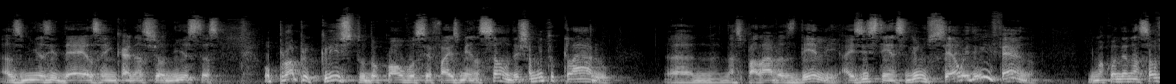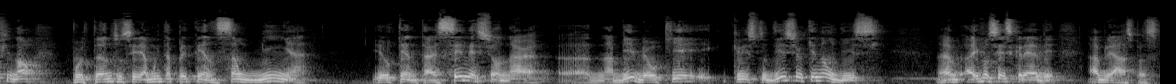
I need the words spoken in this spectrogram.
as minhas ideias reencarnacionistas. O próprio Cristo, do qual você faz menção, deixa muito claro uh, nas palavras dele a existência de um céu e de um inferno, de uma condenação final. Portanto, seria muita pretensão minha eu tentar selecionar uh, na Bíblia o que Cristo disse e o que não disse. Né? Aí você escreve, abre aspas,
